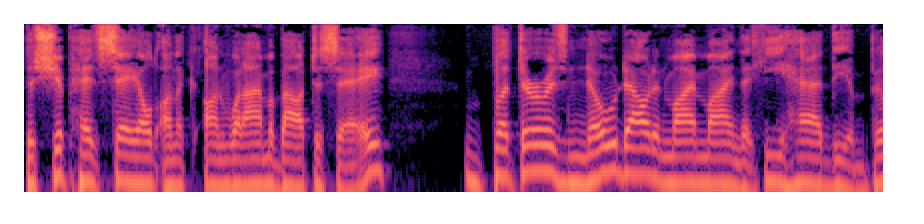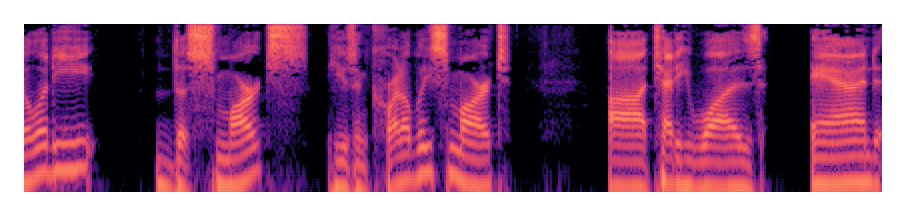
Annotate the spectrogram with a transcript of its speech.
the ship has sailed on the on what I'm about to say. But there is no doubt in my mind that he had the ability, the smarts. He was incredibly smart. Uh, Teddy was, and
